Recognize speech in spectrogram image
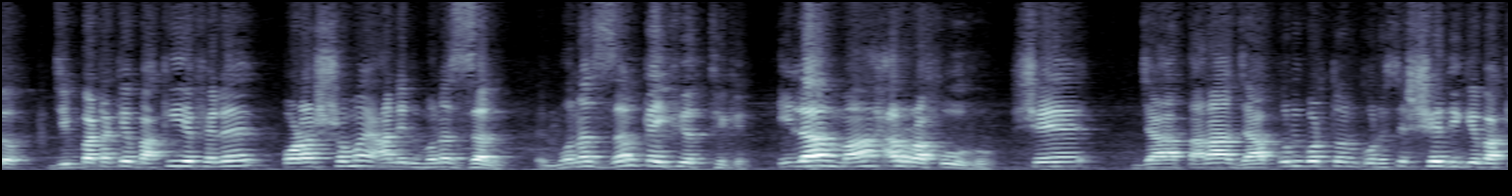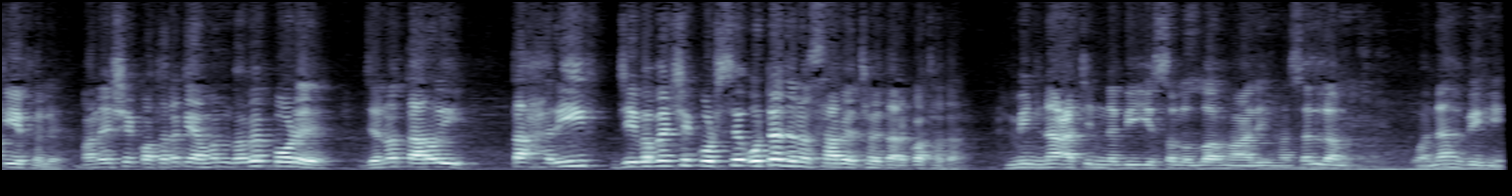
তো জিব্বাটাকে বাকিয়ে ফেলে পড়ার সময় আনিল মোনাজ্জাল। মোনাজ্জাল কাইফিয়ত থেকে। ইলা মা হার সে যা, তারা যা পরিবর্তন করেছে সেদিকে বাকিয়ে ফেলে। মানে সে কথাটাকে এমন ভাবে পড়ে যেন তার ওই তাহরিফ যেভাবে সে করছে, ওটা যেন সাবেত হয় তার কথাটা। মিন্না আচিন নবী সাল্লাল্লাহু আলাইহি ওয়াসাল্লাম ওয়ানাহবিহি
